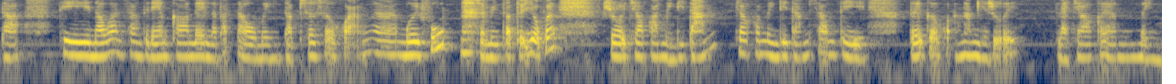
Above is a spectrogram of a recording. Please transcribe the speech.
Đó, thì nấu ăn xong thì đem con lên là bắt đầu mình tập sơ sơ khoảng à, 10 phút, mình tập thể dục ấy rồi cho con mình đi tắm, cho con mình đi tắm xong thì tới cỡ khoảng 5 giờ rưỡi là cho con mình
